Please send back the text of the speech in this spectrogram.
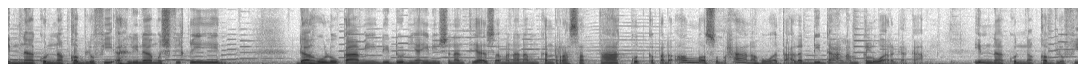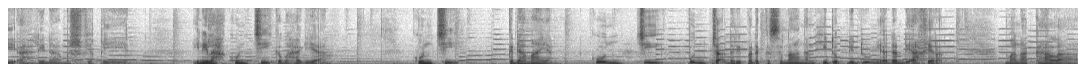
Inna kunna qablu fi ahlina musfiqin Dahulu kami di dunia ini senantiasa menanamkan rasa takut kepada Allah subhanahu wa ta'ala di dalam keluarga kami. Inna kunna qablu fi ahlina musfiqin. Inilah kunci kebahagiaan. Kunci kedamaian. Kunci puncak daripada kesenangan hidup di dunia dan di akhirat. Manakala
